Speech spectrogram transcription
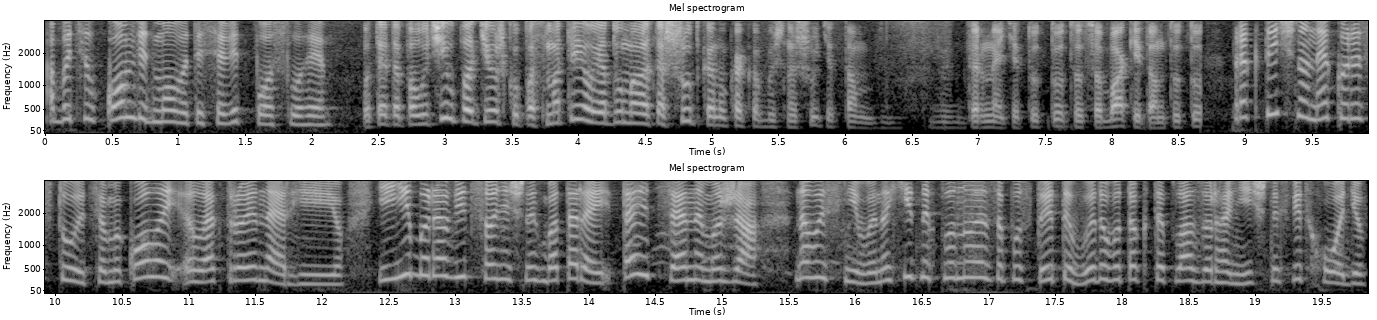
аби цілком відмовитися від послуги. Вот это получил платежку, посмотрел, я думал, это шутка, ну как обычно шутят там в интернете, тут тут, тут собаки, там тут тут. Практично не користується Микола й електроенергією. Її бере від сонячних батарей, та й це не межа. Навесні винахідник планує запустити видобуток тепла з органічних відходів.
